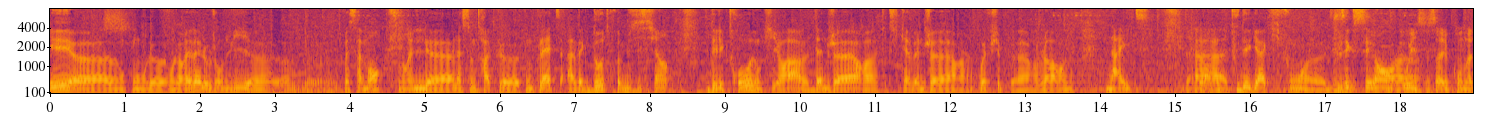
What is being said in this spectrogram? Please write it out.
et euh, donc on le, révèle aujourd'hui, euh, euh, récemment, la soundtrack complète avec d'autres musiciens d'électro. Donc il y aura Danger, Toxic Avenger, Wave Shaper, Lorne, Knight. tous des gars qui font des excellents. Oui, c'est ça, et a,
